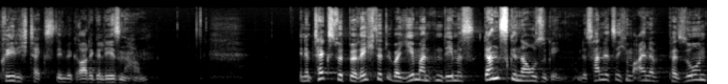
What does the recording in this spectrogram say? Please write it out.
Predigtext, den wir gerade gelesen haben. In dem Text wird berichtet über jemanden, dem es ganz genauso ging. Und es handelt sich um eine Person,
